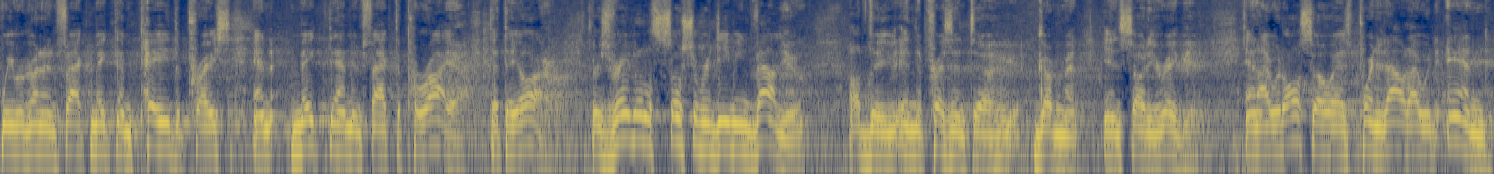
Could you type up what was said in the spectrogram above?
We were going to, in fact, make them pay the price and make them, in fact, the pariah that they are. There's very little social redeeming value of the in the present uh, government in Saudi Arabia. And I would also, as pointed out, I would end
